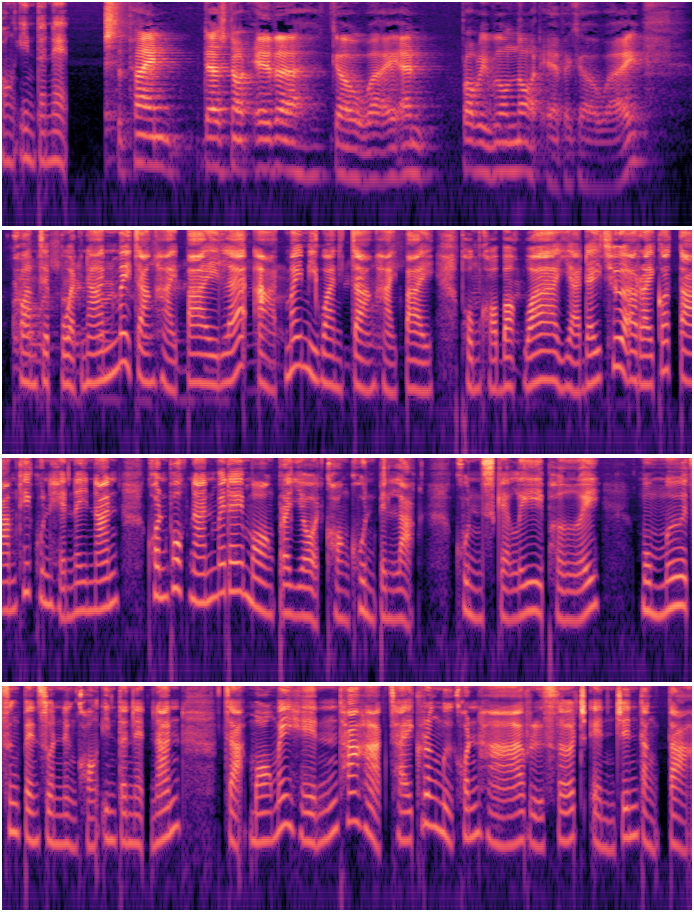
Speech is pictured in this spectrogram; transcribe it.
ของอินเทอร์เน็ต The pain does not ever go away and probably will not ever go away. ความเจ็บปวดนั้นไม่จางหายไปและอาจไม่มีวันจางหายไป ผมขอบอกว่าอย่าได้เชื่ออะไรก็ตามที่คุณเห็นในนั้น คนพวกนั้นไม่ได้มองประโยชน์ของคุณเป็นหลัก คุณสเกลลี่เผย มุมมืดซึ่งเป็นส่วนหนึ่งของอินเทอร์เน็ตนั้น จะมองไม่เห็นถ้าหากใช้เครื่องมือค้นหาหรือ Search Engine ต่าง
